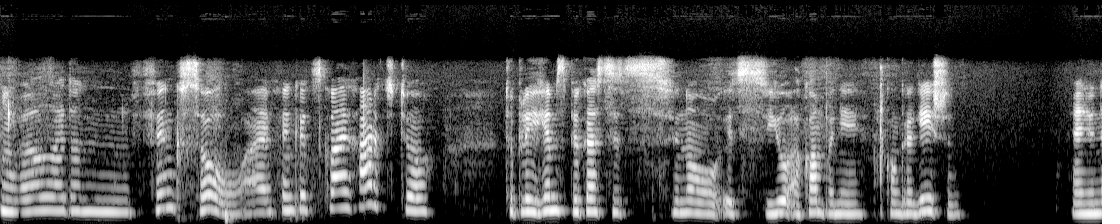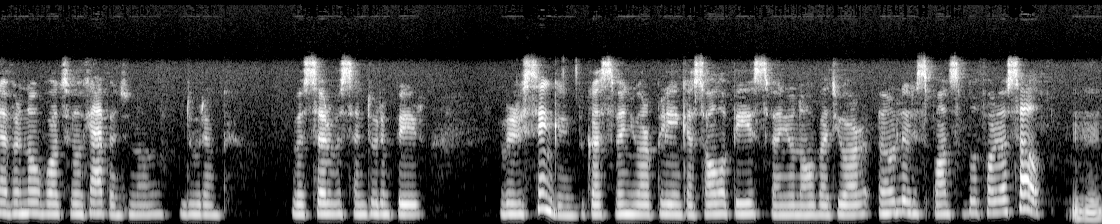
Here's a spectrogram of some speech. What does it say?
Well, I don't think so. I think it's quite hard to to play hymns because it's you know it's you accompany congregation, and you never know what will happen. You know during the service and during the very singing because when you are playing a solo piece, when you know that you are only responsible for yourself. hmm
